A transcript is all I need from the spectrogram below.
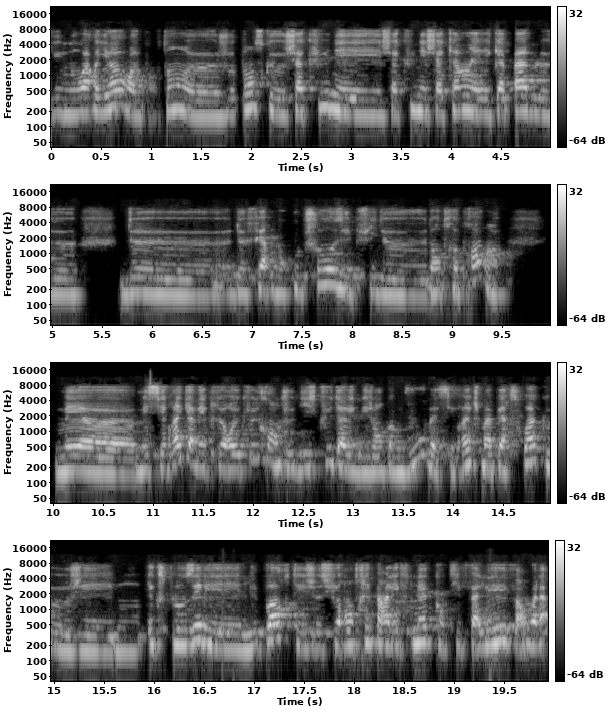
une warrior. Pourtant, euh, je pense que chacune et, chacune et chacun est capable de, de faire beaucoup de choses et puis d'entreprendre. Mais, euh, mais c'est vrai qu'avec le recul, quand je discute avec des gens comme vous, ben c'est vrai que je m'aperçois que j'ai explosé les, les, portes et je suis rentrée par les fenêtres quand il fallait. Enfin voilà.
